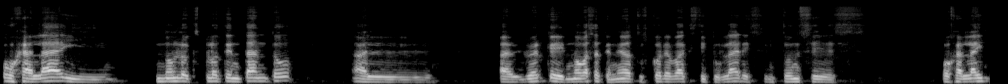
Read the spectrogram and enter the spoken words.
ojalá y no lo exploten tanto al, al ver que no vas a tener a tus corebacks titulares. Entonces, ojalá y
